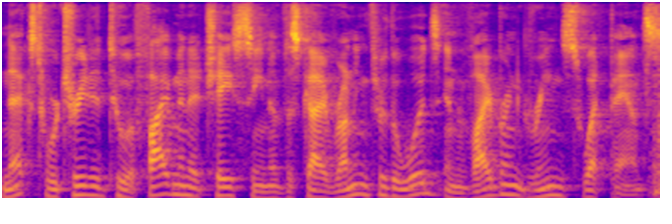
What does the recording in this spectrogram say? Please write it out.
Next, we're treated to a five minute chase scene of this guy running through the woods in vibrant green sweatpants.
